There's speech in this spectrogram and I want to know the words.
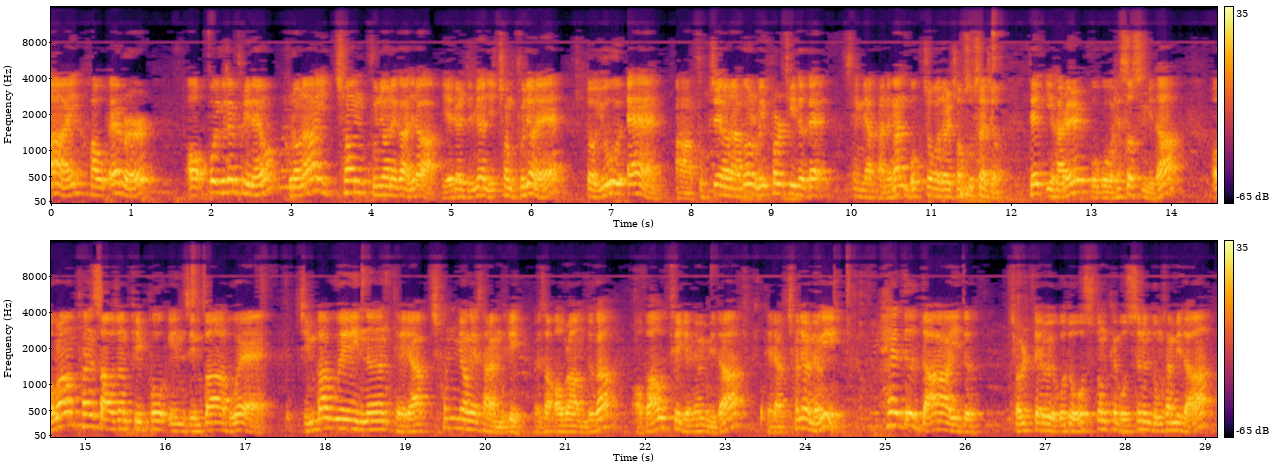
however, 어, for example이네요. 그러나 2009년에가 아니라 예를 들면 2009년에 또 UN 아, 국제연합은 reported that 생략 가능한 목적어절 접속사죠. that 이하를 보고했었습니다. Around 10,000 people in Zimbabwe. 짐바브웨에 있는 대략 1000명의 사람들이 그래서 around가 about의 개념입니다. 대략 1000여 명이 had died. 절대로 이것도 수동태 못 쓰는 동사입니다.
